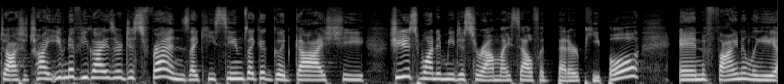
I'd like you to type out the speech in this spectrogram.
Josh a try, even if you guys are just friends. Like he seems like a good guy. She she just wanted me to surround myself with better people. And finally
